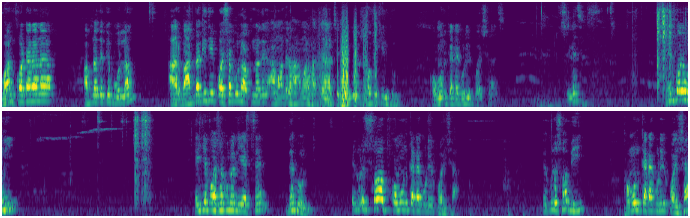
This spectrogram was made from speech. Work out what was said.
ওয়ান কোয়ার্টার আনা আপনাদেরকে বললাম, আর বাদবাকি যে পয়সাগুলো আপনাদের, আমাদের আমার হাতে আছে, সেগুলো সবই কিন্তু কমন ক্যাটাগরির পয়সা আছে। ঠিক আছে? এরপরে উনি এই যে পয়সাগুলো নিয়ে এসছে, দেখুন, এগুলো সব কমন ক্যাটাগরির পয়সা। এগুলো সবই কমন ক্যাটাগরির পয়সা।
